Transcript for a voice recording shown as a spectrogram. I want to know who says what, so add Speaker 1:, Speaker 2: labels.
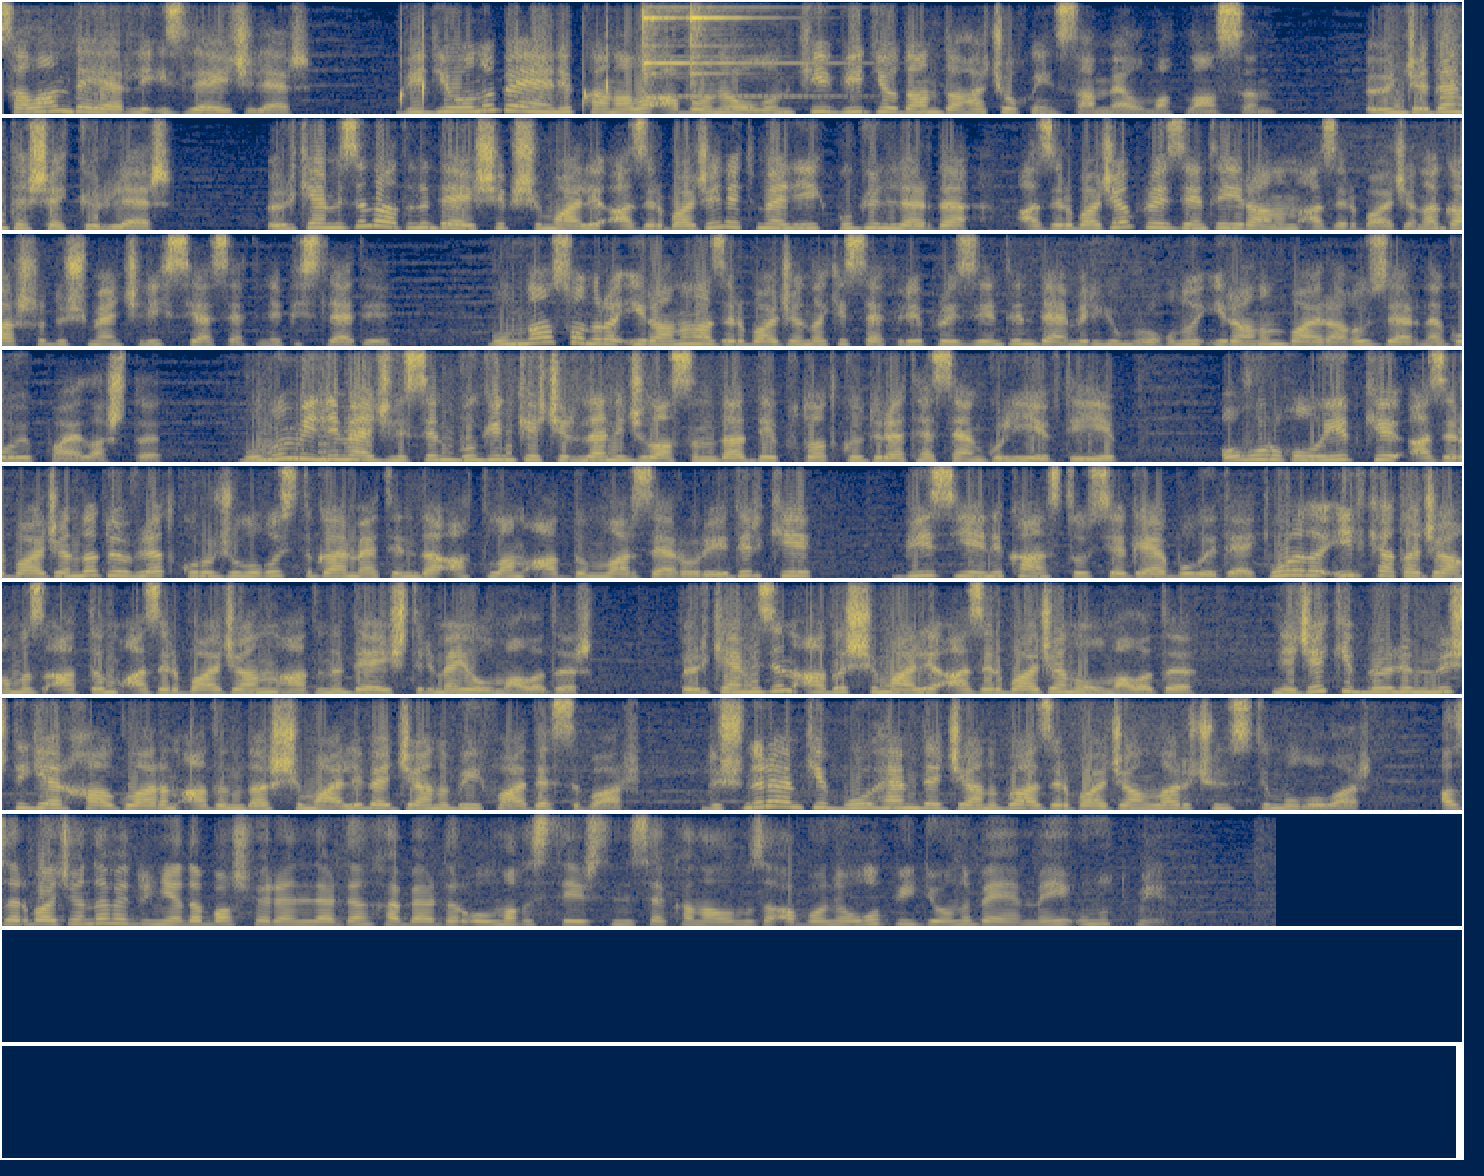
Speaker 1: Salam dəyərli izləyicilər. Videonu bəyənib kanala abunə olun ki, videodan daha çox insan məlumatlansın. Öncədən təşəkkürlər. Ölkəmizin adını dəyişib Şimali Azərbaycan etməliyik bu günlərdə Azərbaycan prezidenti İranın Azərbaycana qarşı düşmənçilik siyasətini pislədi. Bundan sonra İranın Azərbaycandakı səfiri prezidentin dəmir yumruğunu İranın bayrağı üzərinə qoyub paylaşdı. Bunu Milli Məclisin bugün keçirilən iclasında deputat Qüdrət Həsənquliyev deyib. O vurğulayıb ki, Azərbaycanda dövlət quruculuğu istiqamətində atılan addımlar zəruridir ki, biz yeni konstitusiya qəbul edək. Burada ilk atacağımız addım Azərbaycanın adını dəyişdirmək olmalıdır. Ölkəmizin adı Şimali Azərbaycan olmalıdır. Necə ki, bölünmüş digər xalqların adında şimali və cənubi ifadəsi var. Düşünürəm ki, bu həm də cənubi Azərbaycanlılar üçün stimul olar.
Speaker 2: Azərbaycanda və dünyada baş verənlərdən xəbərdar olmaq istəyirsinizsə kanalımıza abunə olub videonu bəyənməyi unutmayın.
